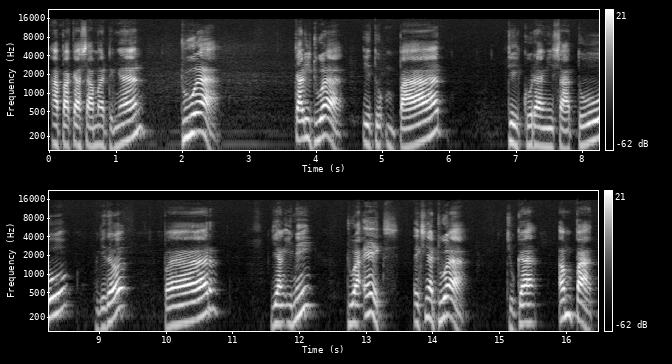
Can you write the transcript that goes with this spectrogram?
apakah sama dengan 2 kali 2 itu 4 dikurangi 1 begitu? Per yang ini 2x x-nya 2 juga 4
